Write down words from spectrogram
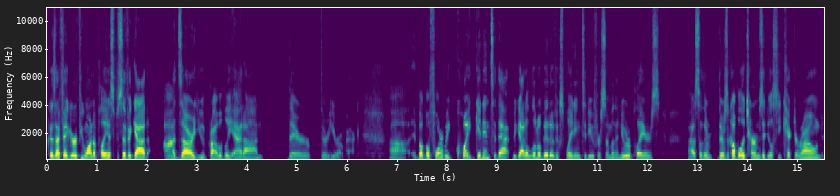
Because I figure if you want to play a specific god, odds are you'd probably add on their their hero pack. Uh, but before we quite get into that, we got a little bit of explaining to do for some of the newer players. Uh, so there, there's a couple of terms that you'll see kicked around.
